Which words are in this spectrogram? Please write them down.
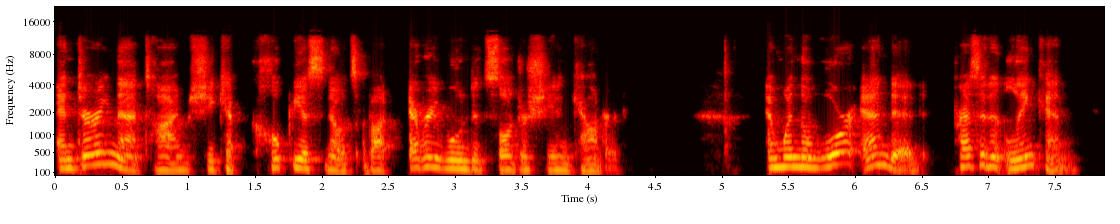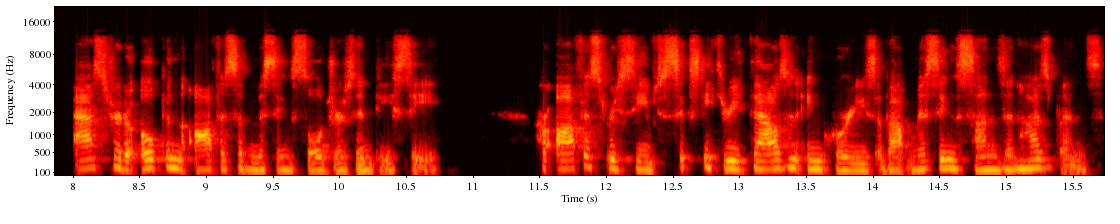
And during that time, she kept copious notes about every wounded soldier she encountered. And when the war ended, President Lincoln asked her to open the Office of Missing Soldiers in DC. her office received 63,000 inquiries about missing sons and husbands.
